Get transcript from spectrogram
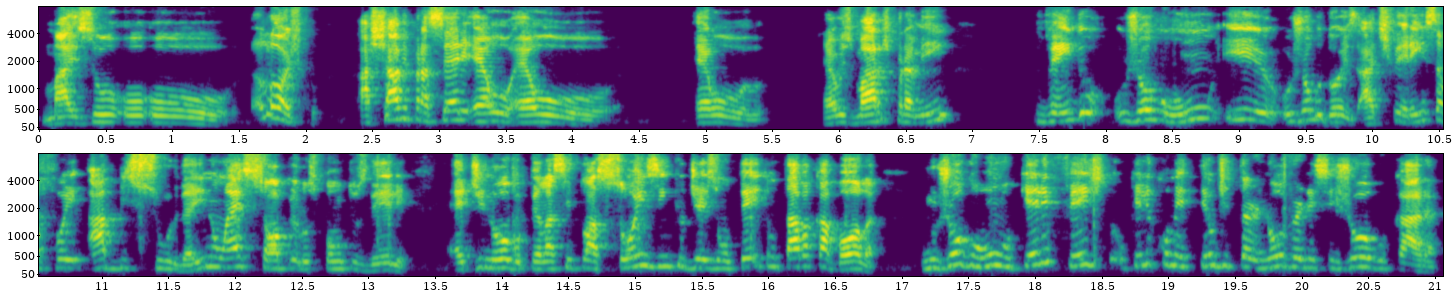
Mas o, o, o- lógico, a chave para a série é o é o é o é o Smart para mim, vendo o jogo 1 e o jogo 2. A diferença foi absurda e não é só pelos pontos dele, é de novo pelas situações em que o Jason Tatum tava com a bola. No jogo 1, o que ele fez, o que ele cometeu de turnover nesse jogo, cara,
